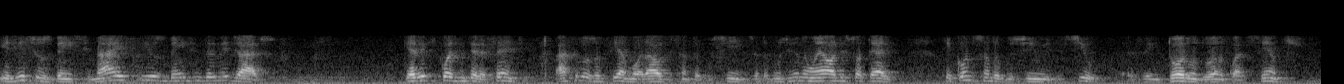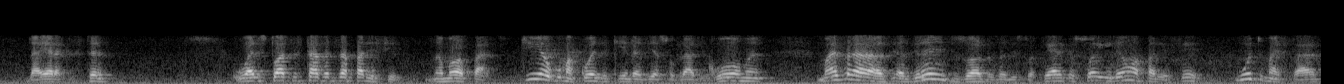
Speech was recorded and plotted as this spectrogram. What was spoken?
Existem os bens finais e os bens intermediários. Quer dizer que coisa interessante? A filosofia moral de Santo Agostinho, Santo Agostinho não é aristotélico, porque quando Santo Agostinho existiu, em torno do ano 400, da era cristã, o Aristóteles estava desaparecido, na maior parte. Tinha alguma coisa que ainda havia sobrado em Roma, mas as, as grandes obras aristotélicas só irão aparecer muito mais tarde,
